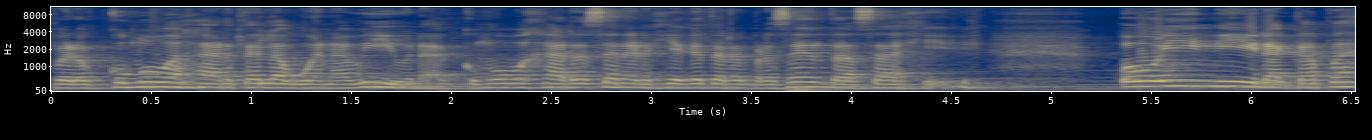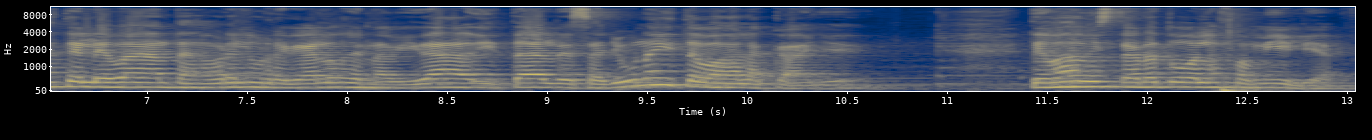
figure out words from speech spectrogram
pero ¿cómo bajarte la buena vibra? ¿Cómo bajar de esa energía que te representa, Saji? Hoy, mira, capaz te levantas, abres los regalos de Navidad y tal, desayunas y te vas a la calle. Te vas a visitar a toda la familia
